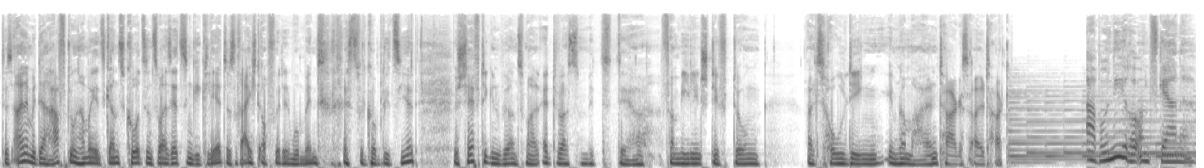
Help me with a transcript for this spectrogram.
Das eine mit der Haftung haben wir jetzt ganz kurz in zwei Sätzen geklärt. Das reicht auch für den Moment. Der Rest wird kompliziert. Beschäftigen wir uns mal etwas mit der Familienstiftung als Holding im normalen Tagesalltag. Abonniere uns gerne.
